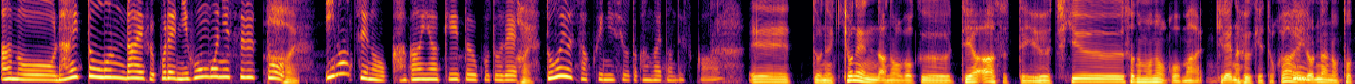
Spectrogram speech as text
あの Light on Life これ日本語にすると、はい。命の輝きということではい。どういう作品にしようと考えたんですか？えーっとね去年あの僕「ディア・アース」っていう地球そのものをこうまあ綺麗な風景とかええいろんなのを撮っ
